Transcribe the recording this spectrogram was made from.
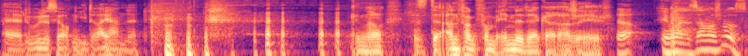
Naja, du würdest ja auch ein i3 handeln. Genau, das ist der Anfang vom Ende der Garage 11. Ja, irgendwann ist einmal Schluss.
